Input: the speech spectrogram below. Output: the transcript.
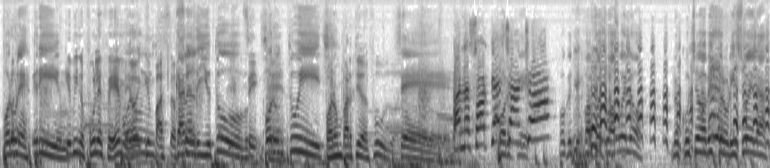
por un stream. ¿Qué vino Full FM por hoy? un ¿Qué pasó? canal de YouTube, Sí. por Sí. un Twitch. Por un partido de fútbol. Sí. ¿Van a sortear Porque, chancho? porque tu papá, tu abuelo, lo escuchaba Víctor Urizuela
